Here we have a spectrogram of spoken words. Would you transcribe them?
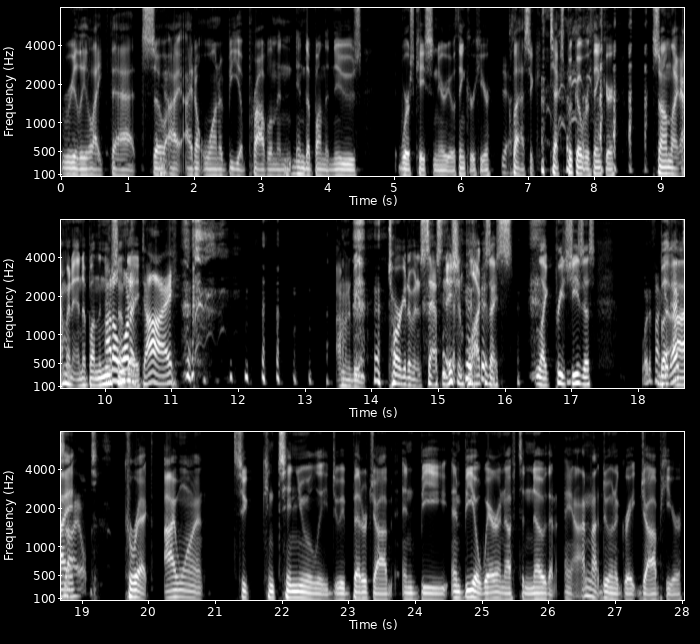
really like that so Yeah. I, I don't want to be a problem and Mhm. end up on the news worst case scenario thinker here Yeah. classic textbook overthinker so i'm like i'm gonna end up on the news I don't want to die. I'm going to be a target of an assassination plot because I like preach Jesus. What if I But get I- exiled? Correct. I want to continually do a better job and be and be aware enough to know that hey, I'm not doing a great job here.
